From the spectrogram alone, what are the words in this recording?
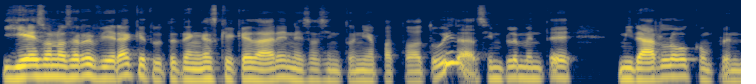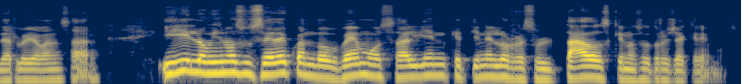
Y eso no se refiere a que tú te tengas que quedar en esa sintonía para toda tu vida, simplemente mirarlo, comprenderlo y avanzar. Y lo mismo sucede cuando vemos a alguien que tiene los resultados que nosotros ya queremos.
